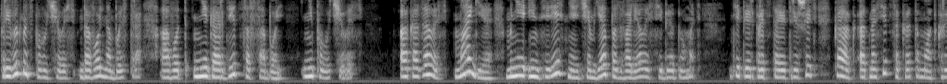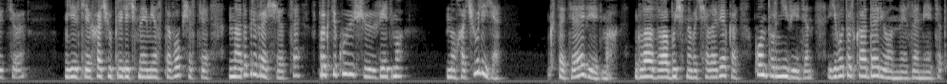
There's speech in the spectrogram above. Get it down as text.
привыкнуть получилось довольно быстро, а вот не гордиться собой не получилось. Оказалось, магия мне интереснее, чем я позволяла себе думать. Теперь предстоит решить, как относиться к этому открытию. Если хочу приличное место в обществе, надо превращаться в практикующую ведьму. Но хочу ли я? Кстати, о ведьмах. Глазу обычного человека контур не виден, его только одаренные заметят,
